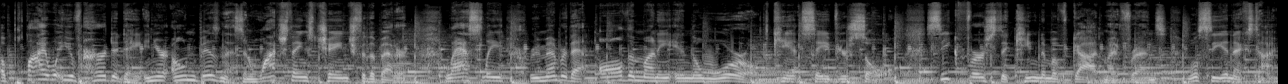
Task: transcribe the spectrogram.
Apply what you've heard today in your own business and watch things change for the better. Lastly, remember that all the money in the world can't save your soul. Seek first the kingdom of God, my friends. We'll see you next time.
